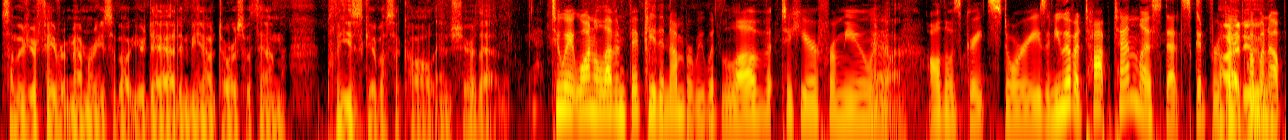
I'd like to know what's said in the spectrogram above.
some of your favorite memories about your dad and being outdoors with him, please give us a call and share that. 281 1150, the number. We would love to hear from you and Yeah. All those great stories. And you have a top 10 list that's good for Dad coming up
